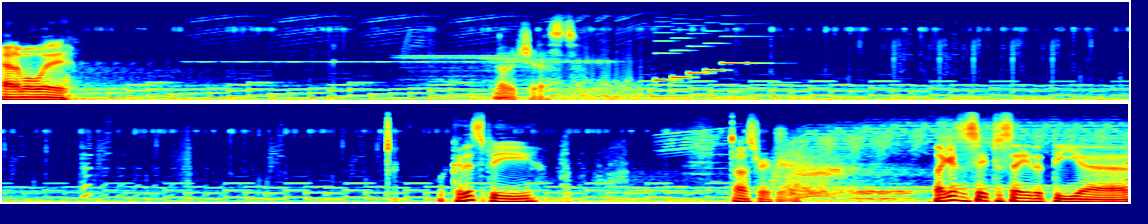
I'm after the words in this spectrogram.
Out of my way. Another chest. What could this be? Oh, straight there. I guess it's safe to say that the uh,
